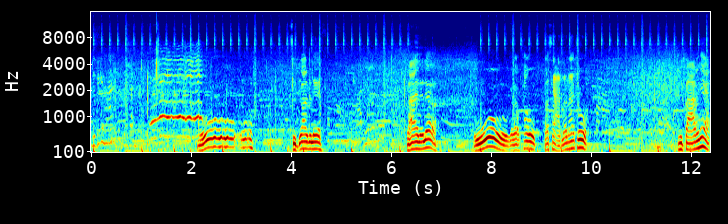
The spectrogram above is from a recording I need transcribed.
อยู่ด้วยกันนะเดี๋ยวเจอกันโอ้โอ้ สุดยอดไปเลยไปเลยเร็วโอ้เราเข้าปราสาทแล้วนะโชค มีปลาไหมเนี่ย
